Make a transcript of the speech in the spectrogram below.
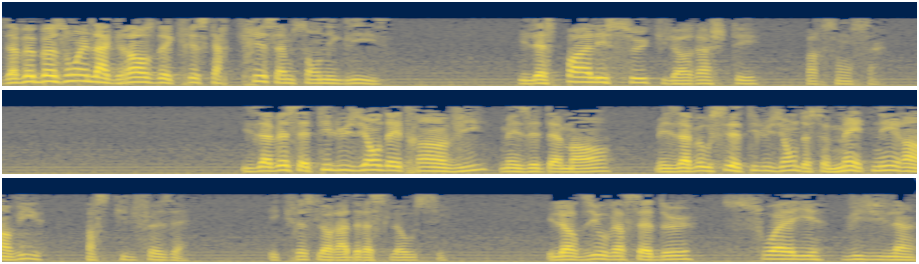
Ils avaient besoin de la grâce de Christ, car Christ aime son Église. Il ne laisse pas aller ceux qu'il a rachetés par son sang. Ils avaient cette illusion d'être en vie, mais ils étaient morts, mais ils avaient aussi cette illusion de se maintenir en vie par ce qu'ils faisaient. Et Christ leur adresse là aussi. Il leur dit au verset 2, Soyez vigilants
